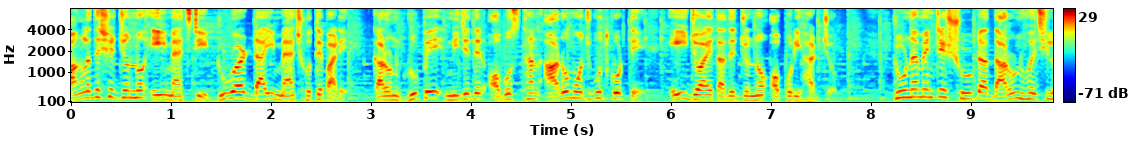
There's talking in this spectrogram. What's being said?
বাংলাদেশের জন্য এই ম্যাচটি ডুয়ার ডাই ম্যাচ হতে পারে, কারণ গ্রুপে নিজেদের অবস্থান আরও মজবুত করতে এই জয় তাদের জন্য অপরিহার্য। টুর্নামেন্টের শুরুটা দারুণ হয়েছিল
